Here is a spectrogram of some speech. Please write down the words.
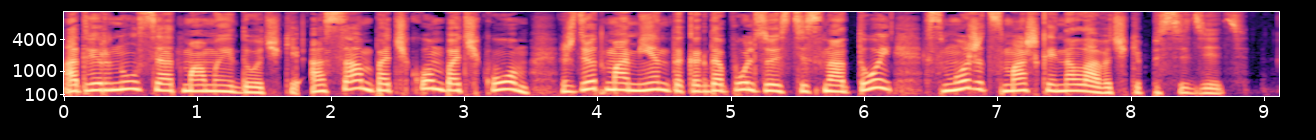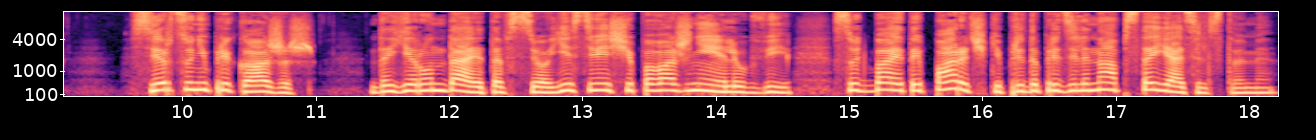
отвернулся от мамы и дочки, а сам бочком-бочком ждет момента, когда, пользуясь теснотой, сможет с Машкой на лавочке посидеть. «Сердцу не прикажешь». Да ерунда это все, есть вещи поважнее любви. Судьба этой парочки предопределена обстоятельствами.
